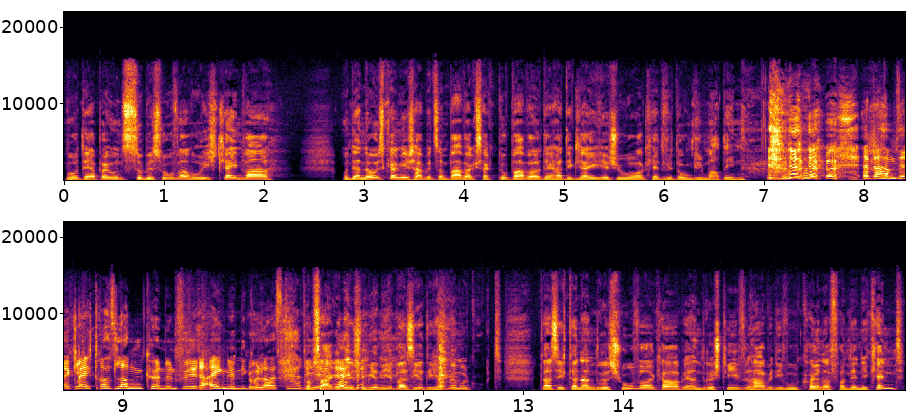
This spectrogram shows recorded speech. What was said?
wo der bei uns zu Besuch war, wo ich klein war. Und der Ausgang ist, habe ich zum Papa gesagt, du Papa, der hat die gleiche Schuhe wie der Onkel Martin. Ja, da haben sie ja gleich draus lernen können für ihre eigene Darum sage ich, Nikolaus-Karriere. das ist mir nie passiert. Ich habe immer geguckt, dass ich dann anderes Schuhwerk habe, andere Stiefel habe, die wohl keiner von denen kennt.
